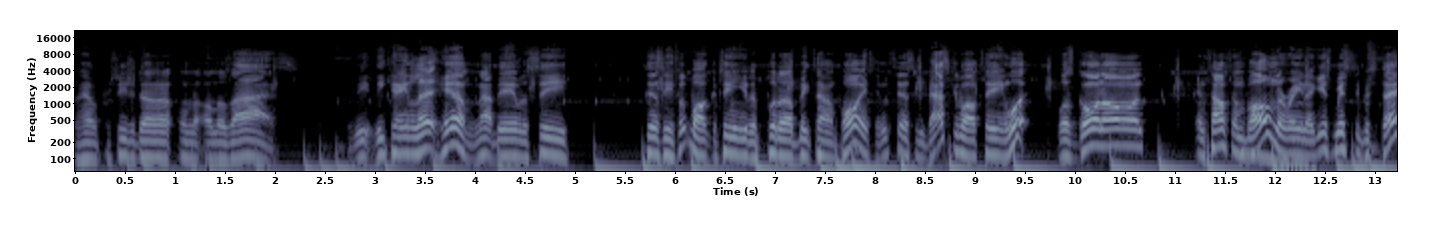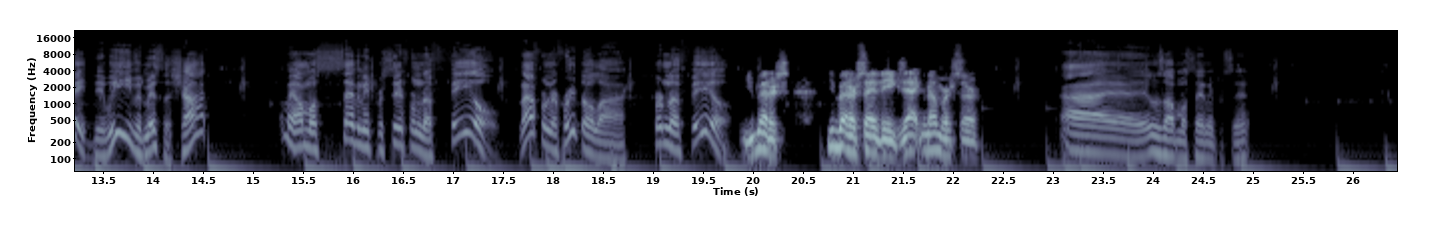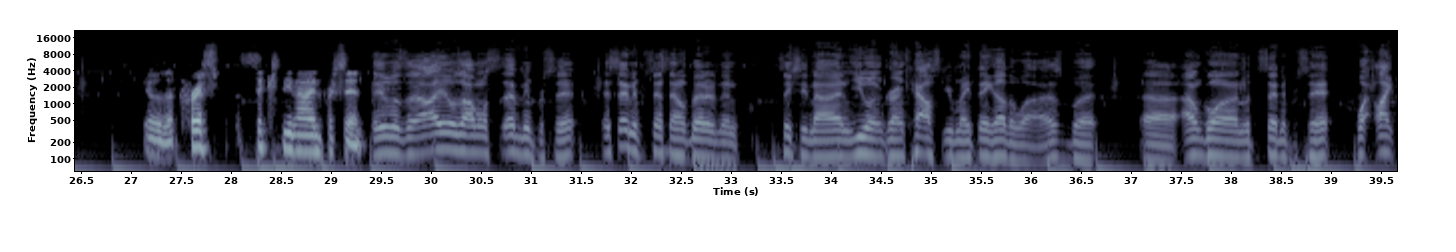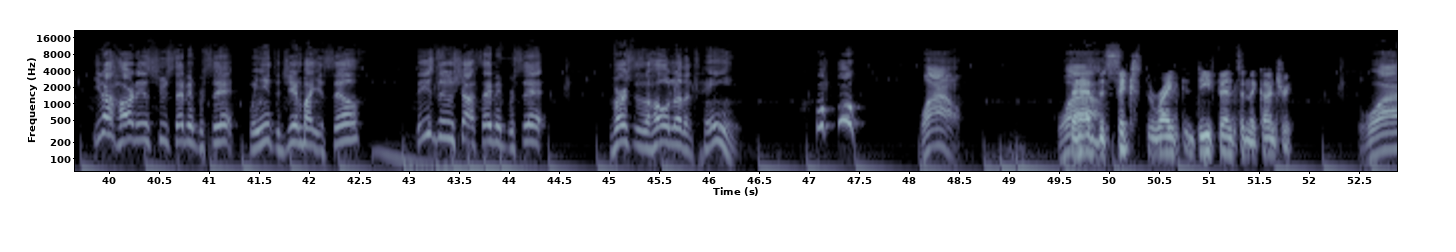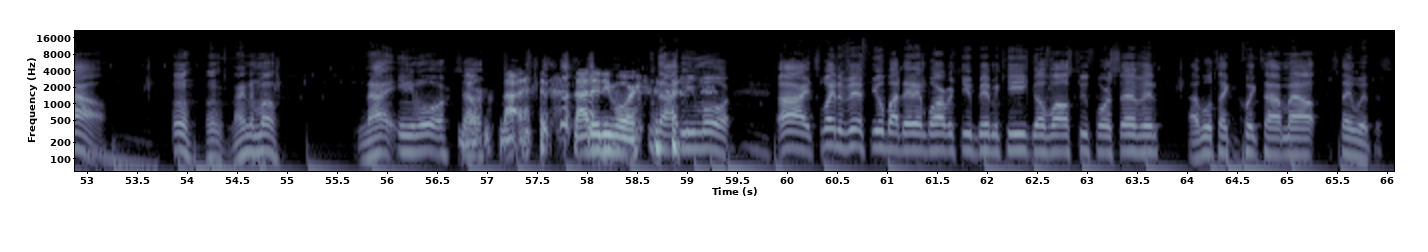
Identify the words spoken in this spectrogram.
To have a procedure done on the, on those eyes. We we can't let him not be able to see Tennessee football continue to put up big time points. And the Tennessee basketball team, what was going on in Thompson Boling Arena against Mississippi State? Did we even miss a shot? I mean, almost seventy percent from the field, not from the free throw line, from the field. You better you better say the exact number, sir. Uh, it was almost seventy percent. It was a crisp sixty nine percent. It was uh, it was almost seventy percent. And seventy percent sounds better than sixty nine. You and Gronkowski may think otherwise, but uh, I'm going with seventy percent. What like you know how hard it is to shoot seventy percent when you're at the gym by yourself? These dudes shot seventy percent versus a whole nother team. wow, wow, They had the sixth ranked defense in the country. wow. Mm, mm, not anymore. Not anymore. No, sir. not not anymore. Not anymore. All right, Swain event fueled by Dead End Barbecue. Ben McKee, Go Vols 247. Uh, we'll take a quick time out. Stay with us.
